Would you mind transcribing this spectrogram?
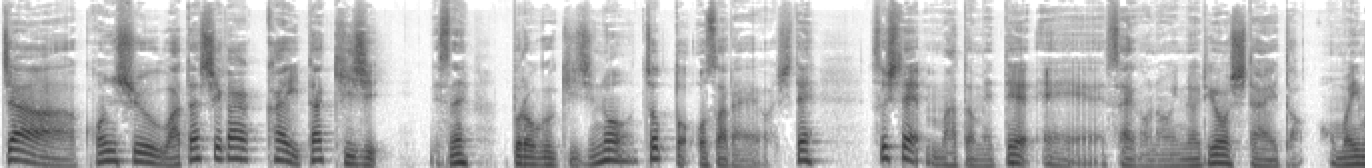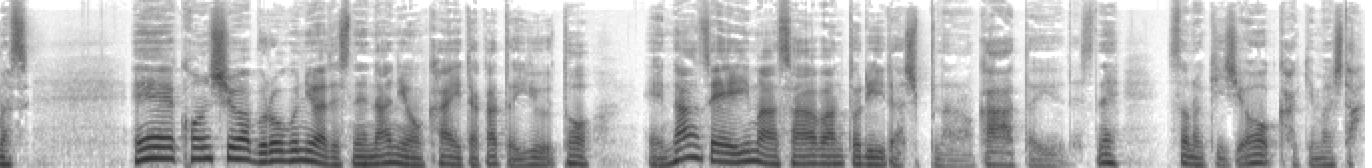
じゃあ、今週私が書いた記事ですね。ブログ記事のちょっとおさらいをして、そしてまとめて、えー、最後のお祈りをしたいと思います。えー、今週はブログにはですね、何を書いたかというと、えー、なぜ今サーバントリーダーシップなのかというですね、その記事を書きました。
